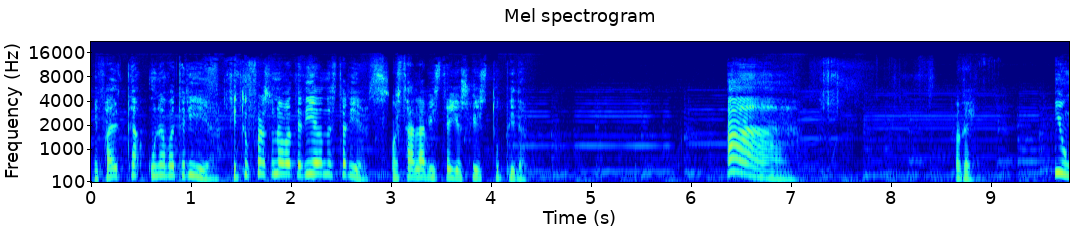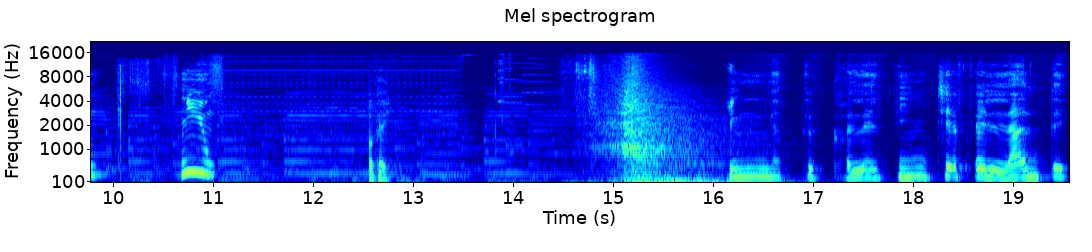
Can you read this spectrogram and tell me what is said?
Me falta una batería. Si tú fueras una batería, ¿dónde estarías? O está a la vista yo soy estúpida. Ah. Ok. Ok. Venga, tu cola el pinche pelante.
